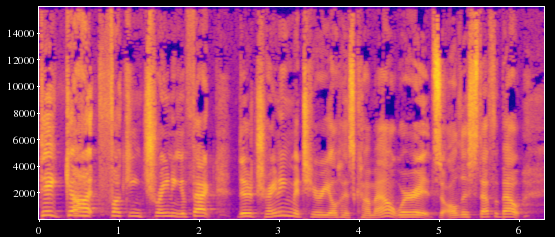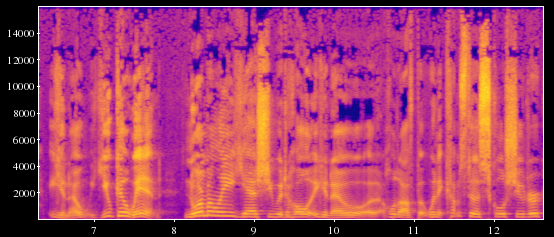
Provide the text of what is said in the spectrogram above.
They got fucking training. In fact, their training material has come out where it's all this stuff about, you know, you go in. Normally, yes, you would hold, you know, uh, hold off, but when it comes to a school shooter,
